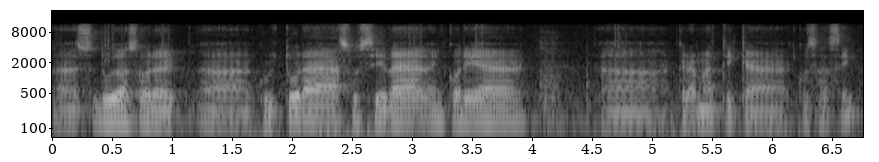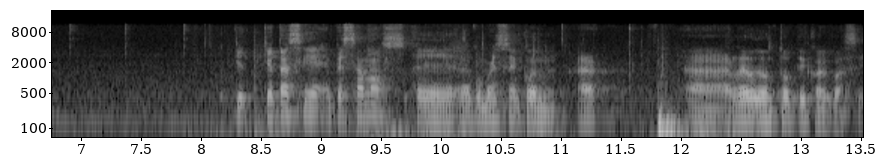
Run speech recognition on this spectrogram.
Uh, dudas sobre uh, cultura, sociedad en Corea, uh, gramática, cosas así. ¿Qué, ¿Qué, tal si empezamos eh, la conversación con alrededor de un tópico o algo así?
